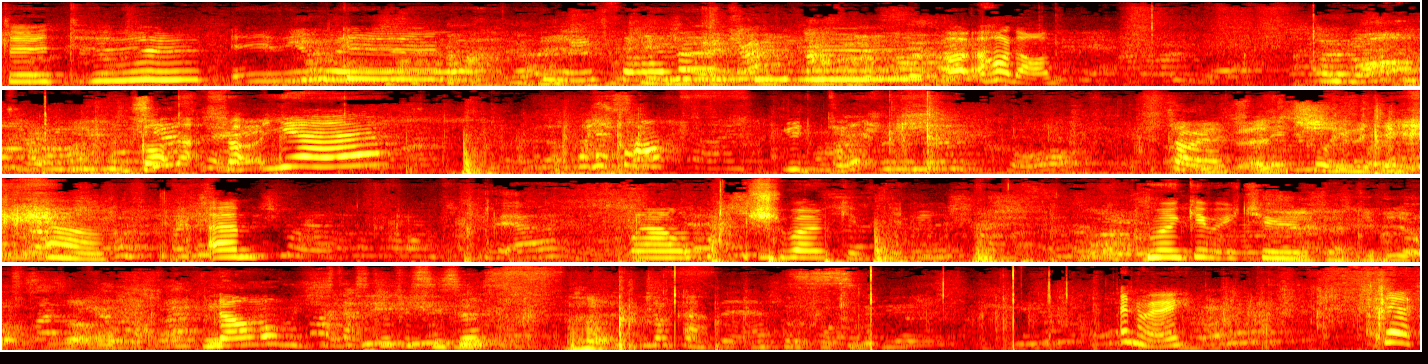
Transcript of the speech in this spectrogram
Do, do, do. Uh, hold on. Got that song? Yeah. Piss off. You dick. Sorry, I just called you a dick. Oh. Um. Well, she won't give it. She won't give it to. Just give yours as well. No, we just asking for scissors. Anyway. Yes.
